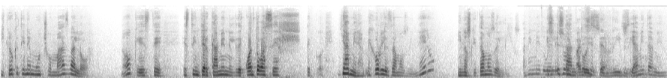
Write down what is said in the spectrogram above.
Y creo que tiene mucho más valor, ¿no? Que este este intercambio en el de cuánto va a ser. ya, mira, mejor les damos dinero y nos quitamos de líos. A mí me duele eso tanto me parece terrible. Sí, a mí también.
